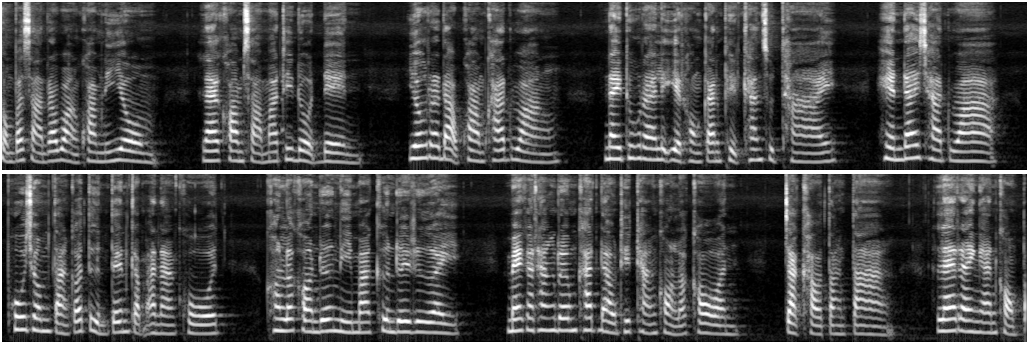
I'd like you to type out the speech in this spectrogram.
สมผสานระหว่างความนิยม และความสามารถที่โดดเด่น ยกระดับความคาดหวัง ในทุกรายละเอียดของการผลิตขั้นสุดท้าย เห็นได้ชัดว่า ผู้ชมต่างก็ตื่นเต้นกับอนาคต ของละครเรื่องนี้มากขึ้นเรื่อยๆ แม้กระทั่งเริ่มคาดเดาทิศทางของละคร จากข่าวต่างๆ และรายงานของป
